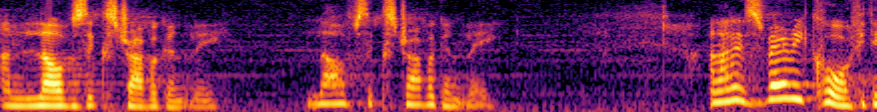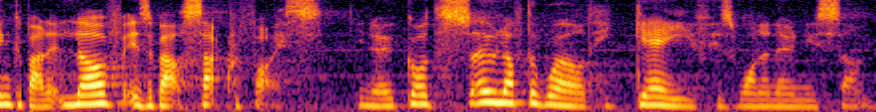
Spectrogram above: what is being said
and loves extravagantly. Loves extravagantly. And at its very core, if you think about it, love is about sacrifice. You know, God so loved the world, he gave his one and only Son.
